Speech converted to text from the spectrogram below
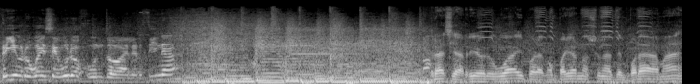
Río Uruguay Seguro junto a Alertina. Gracias Río Uruguay por acompañarnos una temporada más.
